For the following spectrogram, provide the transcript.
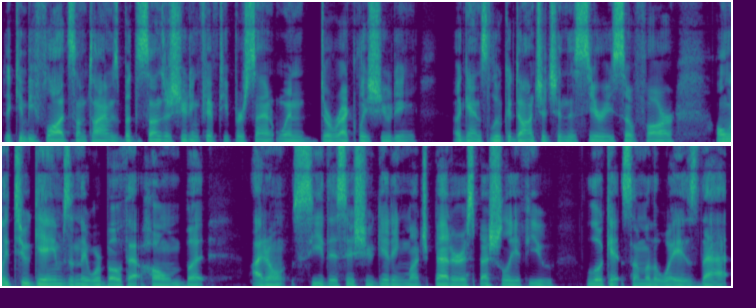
it can be flawed sometimes, but the Suns are shooting fifty percent when directly shooting against Luka Doncic in this series so far. Only two games, and they were both at home, but I don't see this issue getting much better, especially if you look at some of the ways that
